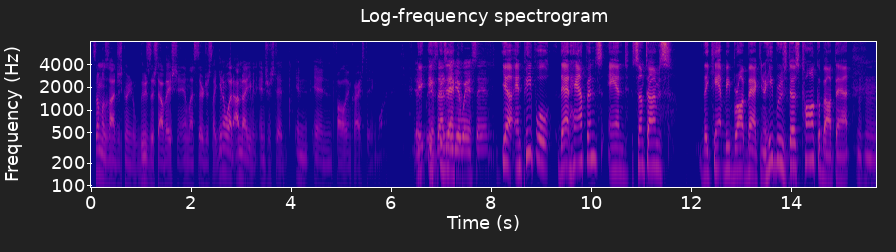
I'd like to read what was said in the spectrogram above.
someone's not just going to lose their salvation unless they're just like, you know what, I'm not even interested in in following Christ anymore. Is, is that maybe a way to say it? Yeah, and people that happens, and sometimes they can't be brought back. You know, Hebrews does mm-hmm. talk about that, mm-hmm.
